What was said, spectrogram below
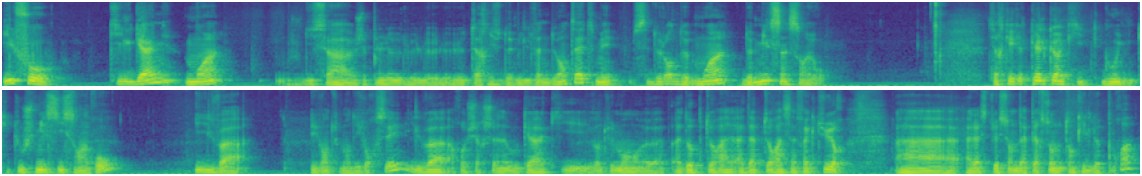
il faut qu'il gagne moins je dis ça, j'ai plus le, tarif 2022 en tête, mais c'est de l'ordre de moins de 1500 euros. C'est-à-dire que quelqu'un qui, qui touche 1600 euros, il va éventuellement divorcer, il va rechercher un avocat qui éventuellement euh, adoptera, adaptera sa facture à, la situation de la personne autant qu'il le pourra,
